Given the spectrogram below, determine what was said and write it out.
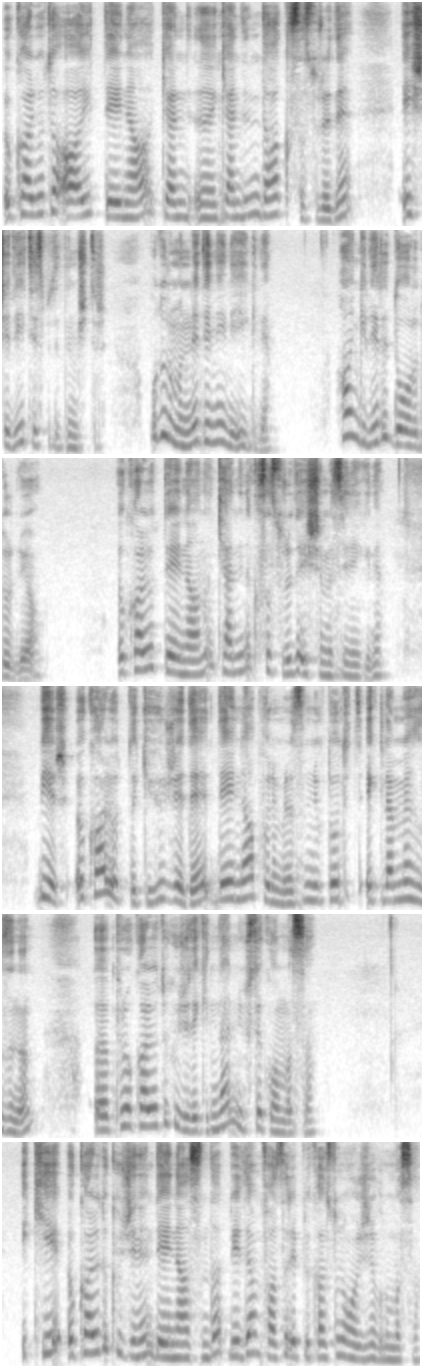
ökaryota ait DNA kend, e, kendini daha kısa sürede eşlediği tespit edilmiştir. Bu durumun nedeniyle ilgili hangileri doğrudur diyor. Ökaryot DNA'nın kendini kısa sürede eşlemesiyle ilgili. 1. Ökaryottaki hücrede DNA polimerazının nükleotit eklenme hızının e, prokaryotik hücredekinden yüksek olması. 2. Ökaryotik hücrenin DNA'sında birden fazla replikasyon orijini bulunması.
